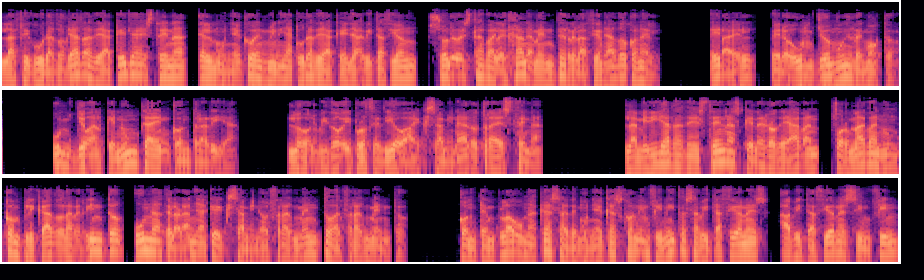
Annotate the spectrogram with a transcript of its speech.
La figura dorada de aquella escena, el muñeco en miniatura de aquella habitación, solo estaba lejanamente relacionado con él. Era él, pero un yo muy remoto. Un yo al que nunca encontraría. Lo olvidó y procedió a examinar otra escena. La miríada de escenas que le rodeaban, formaban un complicado laberinto, una telaraña que examinó fragmento a fragmento. Contempló una casa de muñecas con infinitas habitaciones, habitaciones sin fin,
